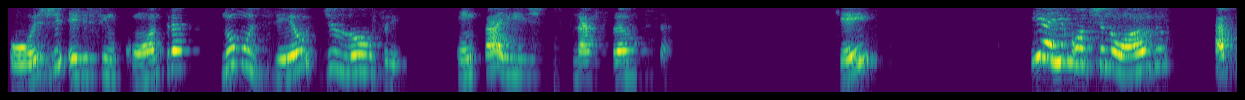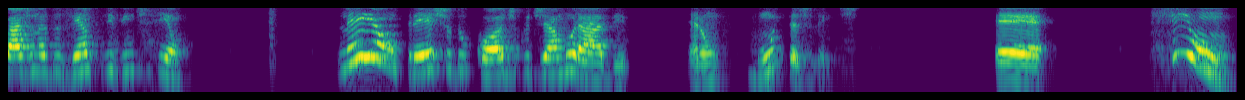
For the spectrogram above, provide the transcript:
Hoje ele se encontra no Museu de Louvre, em Paris, na França. Ok? E aí, continuando, a página 225. Leia um trecho do Código de Hammurabi. Eram muitas leis. É, se um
